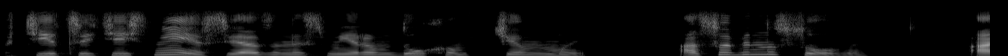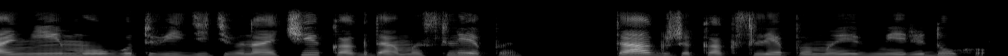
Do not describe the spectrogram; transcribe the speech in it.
Птицы теснее связаны с миром духом, чем мы, особенно совы. Они могут видеть в ночи, когда мы слепы, так же, как слепы мы и в мире духов.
